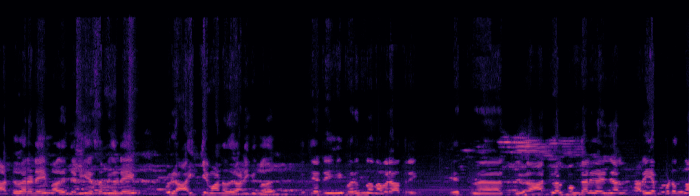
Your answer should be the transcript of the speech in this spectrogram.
നാട്ടുകാരുടെയും അത് ജനകീയ സമിതിയുടെയും ഒരു ഐക്യമാണ് ഇത് കാണിക്കുന്നത്. തീർച്ചയായിട്ടും ഈ വരുന്ന നവരാത്രി ആറ്റുകൾ പൊങ്കാല കഴിഞ്ഞാൽ അറിയപ്പെടുന്ന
